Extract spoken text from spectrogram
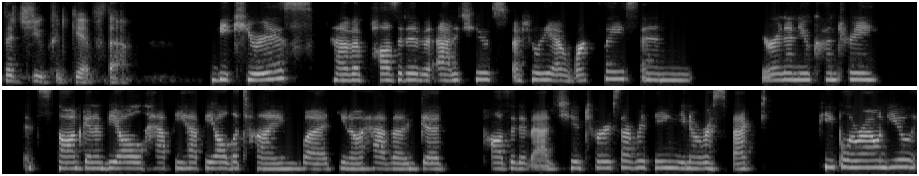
that you could give them? Be curious, have a positive attitude, especially at workplace. And you're in a new country. It's not going to be all happy, happy all the time, but, you know, have a good, positive attitude towards everything, you know, respect people around you.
